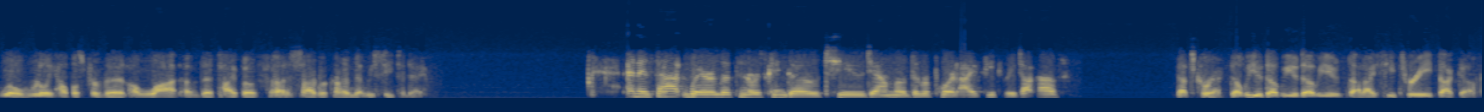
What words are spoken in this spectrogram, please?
will really help us prevent a lot of the type of uh, cybercrime that we see today. And is that where listeners can go to download the report, ic3.gov? That's correct, www.ic3.gov.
